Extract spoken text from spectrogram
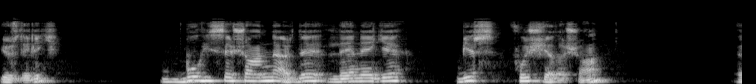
Yüzdelik. Bu hisse şu an nerede? LNG 1 da şu an. Ee,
